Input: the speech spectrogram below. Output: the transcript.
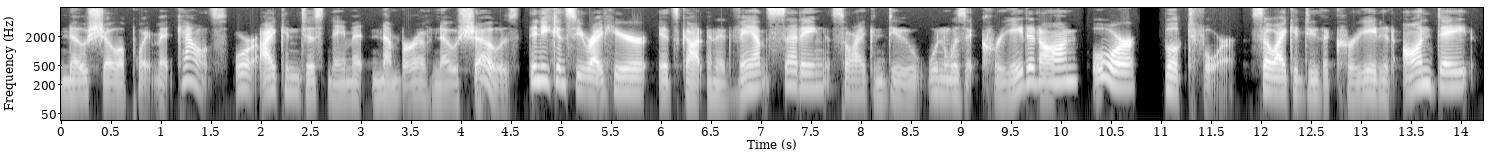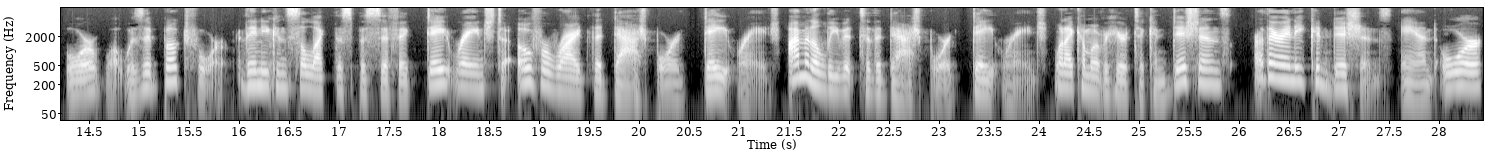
no show appointment counts, or I can just name it number of no shows. Then you can see right here it's got an advanced setting, so I can do when was it created on, or booked for. So I could do the created on date or what was it booked for. Then you can select the specific date range to override the dashboard date range. I'm going to leave it to the dashboard date range. When I come over here to conditions, are there any conditions? And or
